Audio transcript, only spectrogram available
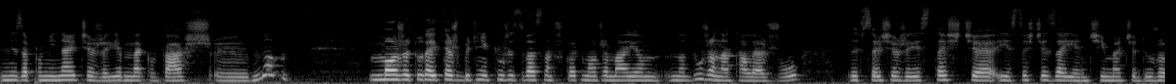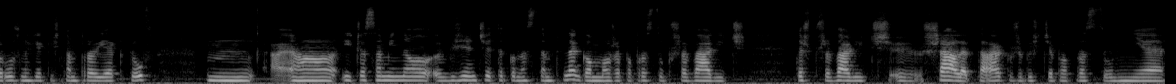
Nie zapominajcie, że jednak wasz, y, no, może tutaj też być, niektórzy z Was na przykład może mają no, dużo na talerzu, w sensie, że jesteście, jesteście zajęci, macie dużo różnych jakichś tam projektów mm, a, i czasami no, wzięcie tego następnego może po prostu przewalić, też przewalić y, szale, tak, żebyście po prostu nie,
